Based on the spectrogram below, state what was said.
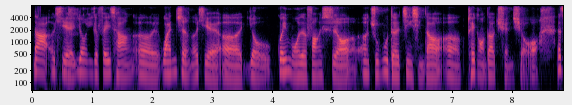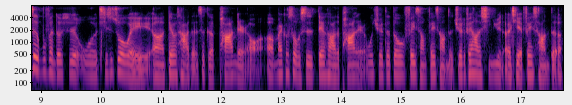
那而且用一个非常呃完整而且呃有规模的方式哦，呃逐步的进行到呃推广到全球哦。那这个部分都是我其实作为呃 Delta 的这个 partner 哦。呃，Microsoft 是 Delta 的 partner，我觉得都非常非常的觉得非常的幸运，而且非常的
